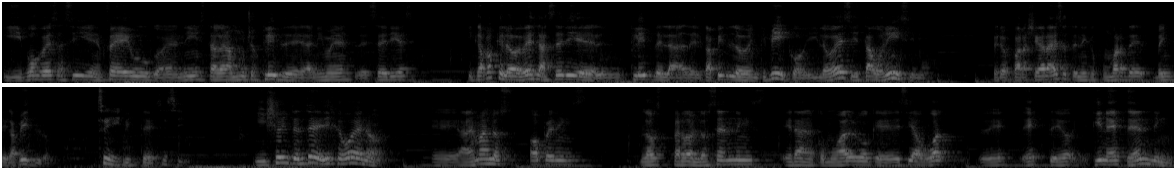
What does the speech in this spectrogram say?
Y vos ves así en Facebook en Instagram muchos clips de animes, de series. Y capaz que lo ves la serie, el clip de la, del capítulo 20 y. Y lo ves y está buenísimo. Pero para llegar a eso tenés que fumarte 20 capítulos. Sí, ¿Viste? sí, sí. Y yo intenté, dije, bueno, eh, además los openings, los, perdón, los endings eran como algo que decía, what, este, este- tiene este ending,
